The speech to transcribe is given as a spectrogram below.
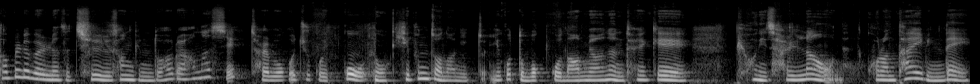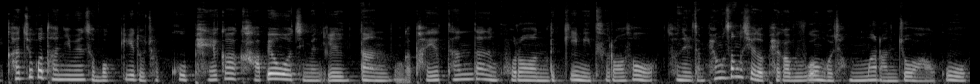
W 밸런스 질 유산균도 하루에 하나씩 잘 먹어주고 있고 어, 기분 전환 있죠. 이것도 먹고 나면은 되게 변이 잘 나오는 그런 타입인데 가지고 다니면서 먹기도 좋고 배가 가벼워지면 일단 뭔가 다이어트 한다는 그런 느낌이 들어서 저는 일단 평상시에도 배가 무거운 걸 정말 안 좋아하고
